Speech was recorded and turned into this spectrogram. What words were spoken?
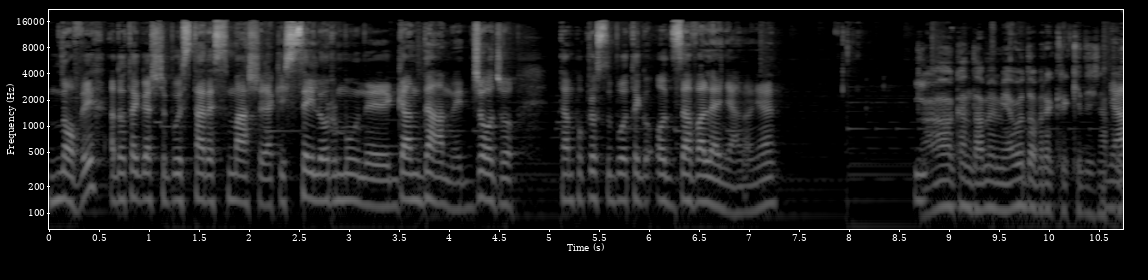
nowych, a do tego jeszcze były stare smasze, jakieś Sailor Moony, Gundamy, JoJo. Tam po prostu było tego od zawalenia, no nie? I A, Gundamy miały dobre gry kiedyś na miały,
